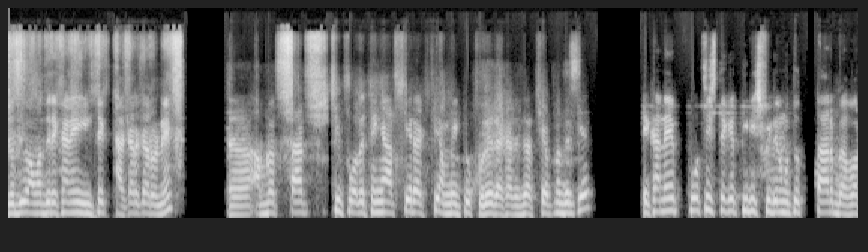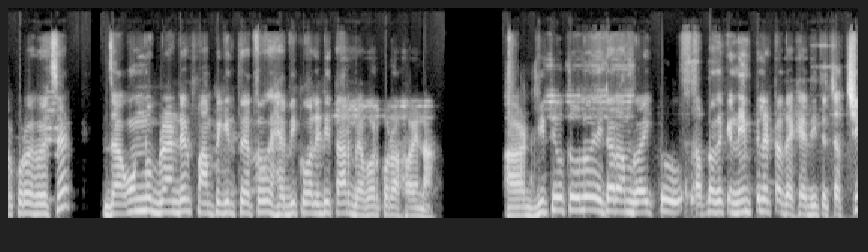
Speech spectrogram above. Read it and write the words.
যদিও আমাদের এখানে ইনটেক থাকার কারণে আমরা তারটি পলিথিনে আটকে রাখছি, আমি একটু খুলে দেখাতে চাচ্ছি আপনাদেরকে। এখানে পঁচিশ থেকে তিরিশ ফিটের মতো তার ব্যবহার করা হয়েছে, যা অন্য ব্র্যান্ডের পাম্পে কিন্তু এত হেভি কোয়ালিটি তার ব্যবহার করা হয় না। আর দ্বিতীয়ত হলো, এটার আমরা একটু আপনাদেরকে নেম প্লেটটা দেখিয়ে দিতে চাচ্ছি।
